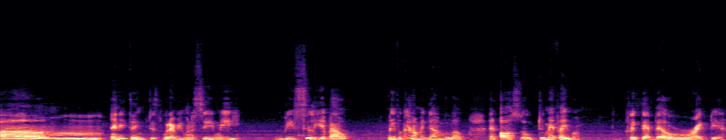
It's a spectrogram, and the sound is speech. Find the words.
Um, anything. Just whatever you want to see me be silly about. Leave a comment down below. And also, do me a favor. Click that bell right there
